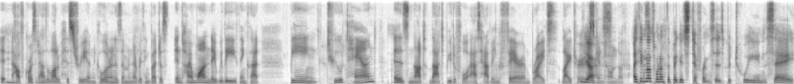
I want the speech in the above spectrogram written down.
it Mm. of course it has a lot of history and colonialism and everything but just in taiwan they really think that being too tanned is not that beautiful as having fair and bright lighter skin tone of I think yes. that's one of the biggest differences between, say,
